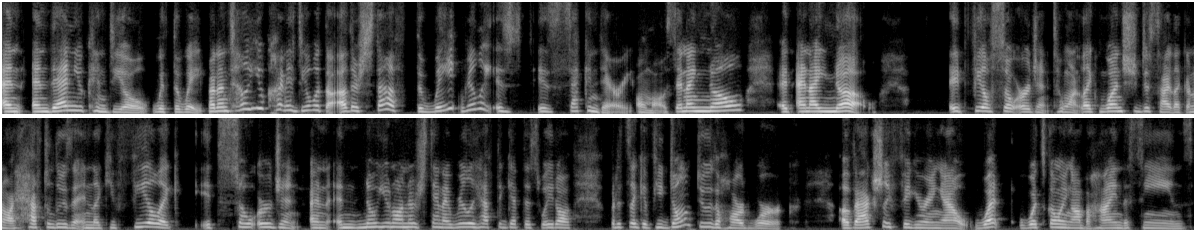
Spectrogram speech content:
and and then you can deal with the weight but until you kind of deal with the other stuff the weight really is is secondary almost and i know and, and i know it feels so urgent to want like once you decide like oh no i have to lose it and like you feel like it's so urgent and and no you don't understand i really have to get this weight off but it's like if you don't do the hard work of actually figuring out what what's going on behind the scenes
